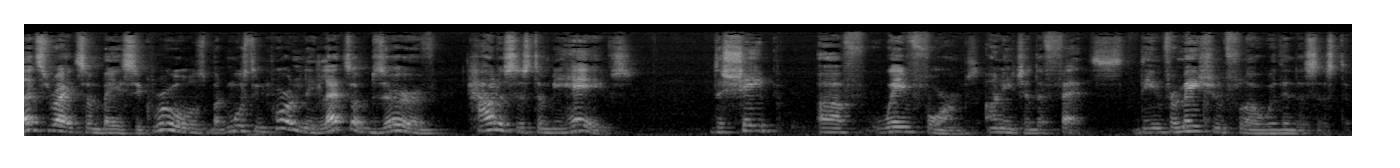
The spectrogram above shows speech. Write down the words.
let's write some basic rules, but most importantly, let's observe how the system behaves, the shape of waveforms on each of the FETs, the information flow within the system,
